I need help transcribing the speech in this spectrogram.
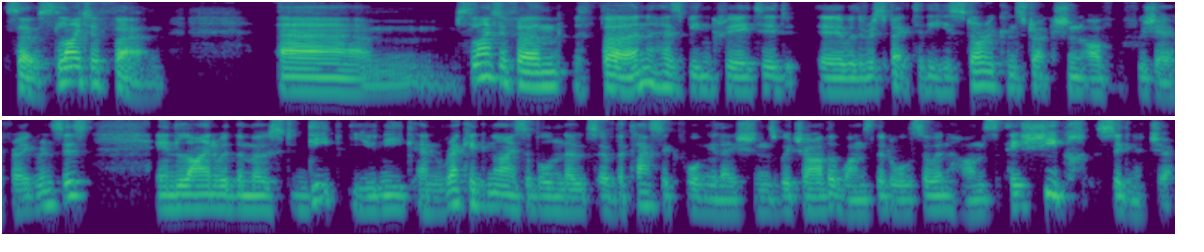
So, Sleight of Fern. Um, of Fern, Fern has been created uh, with respect to the historic construction of fougere fragrances, in line with the most deep, unique, and recognizable notes of the classic formulations, which are the ones that also enhance a Chypre signature.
